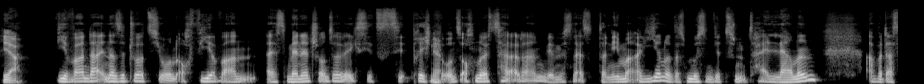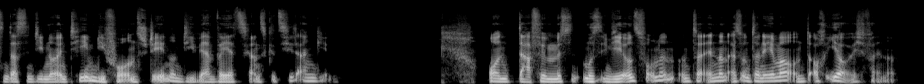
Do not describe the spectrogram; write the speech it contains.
Ja wir waren da in der Situation, auch wir waren als Manager unterwegs, jetzt bricht ja. für uns auch ein neues Zeitalter an, wir müssen als Unternehmer agieren und das müssen wir zu einem Teil lernen, aber das sind, das sind die neuen Themen, die vor uns stehen und die werden wir jetzt ganz gezielt angehen. Und dafür müssen, müssen wir uns verändern als Unternehmer und auch ihr euch verändern.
